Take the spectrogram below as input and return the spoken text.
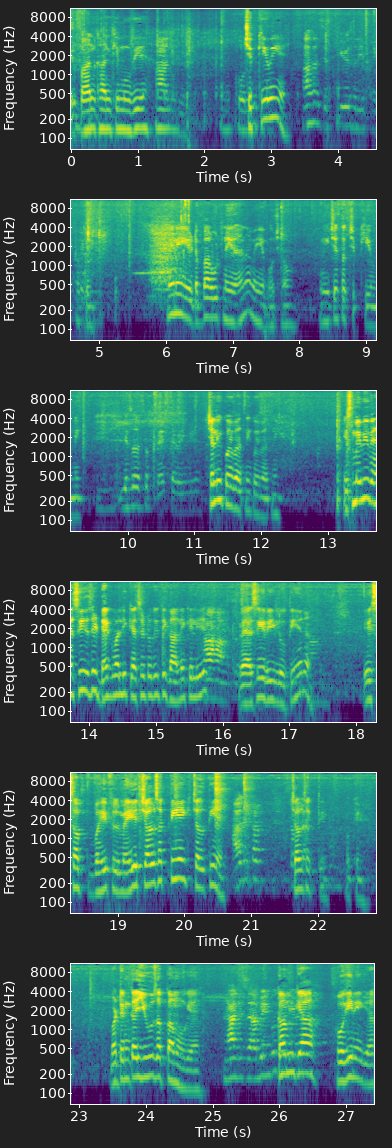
इरफान खान की मूवी है। हाँ चिपकी हुई है? हाँ सर चिपकी हुई सर ओके। नहीं नहीं ये डब्बा उठ नहीं रहा है ना मैं ये पूछ रहा हूँ। नीचे तक चिपकी होंगी। ये सर सब पैक करेंगे। चलिए कोई बात नहीं कोई बात नहीं। इसमें भी वैसे ही जैसे डेक वाली कैसेट होती थी गाने के लिए हाँ हाँ सर वैसे ही रील होती है ना। ये सब वही फ़िल्म है। ये चल सकती हैं कि चलती हैं? हाँ जी सर चल सकती हैं ओके बट इनका यूज़ अब कम हो गया है। हाँ जी सर अभी इनको कम क्या? हो ही नहीं गया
